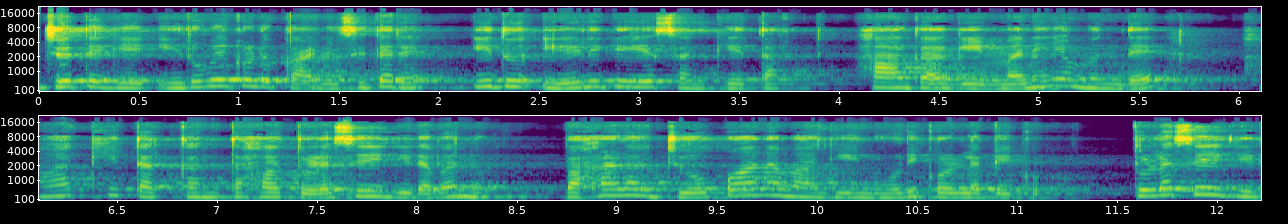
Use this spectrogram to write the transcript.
ಜೊತೆಗೆ ಇರುವೆಗಳು ಕಾಣಿಸಿದರೆ ಇದು ಏಳಿಗೆಯ ಸಂಕೇತ. ಹಾಗಾಗಿ ಮನೆಯ ಮುಂದೆ ಹಾಕಿತಕ್ಕಂತಹ ತುಳಸಿ ಗಿಡವನ್ನು ಬಹಳ ಜೋಪಾನವಾಗಿ ನೋಡಿಕೊಳ್ಳಬೇಕು. ತುಳಸಿ ಗಿಡ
